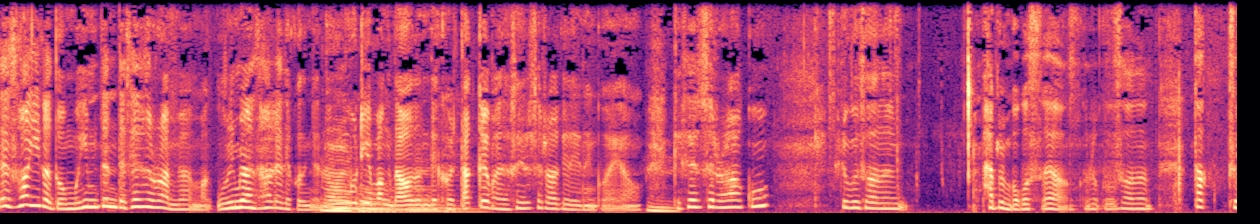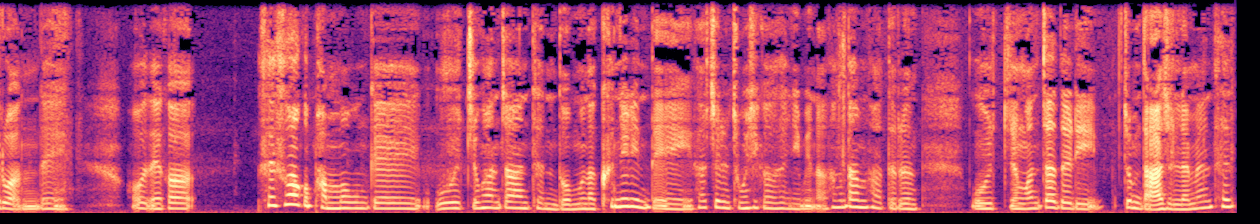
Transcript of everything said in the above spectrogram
세수하기가 너무 힘든데 세수를 하면 막 울면서 하게 되거든요. 눈물이 아이고. 막 나오는데 그걸 음. 닦으면서 세수를 하게 되는 거예요. 음, 이렇게 세수를 하고 그리고서는 밥을 먹었어요. 그리고서는 딱 들어왔는데 어 내가 세수하고 밥 먹은 게 우울증 환자한테는 너무나 큰일인데 사실은 정신과 선생님이나 상담사들은 우울증 환자들이 좀 나아지려면 세-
